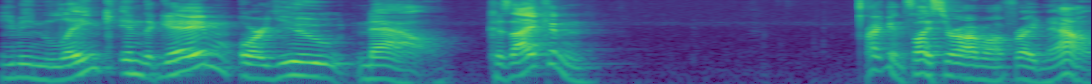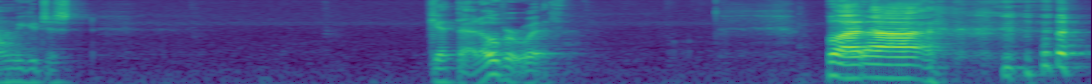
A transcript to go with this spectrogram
You mean Link in the game or you now? Cause I can I can slice your arm off right now and we could just get that over with. But uh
